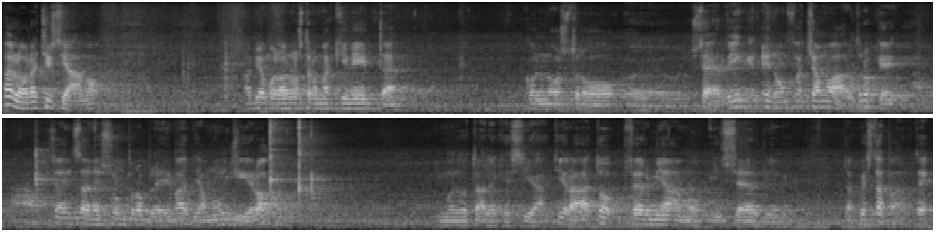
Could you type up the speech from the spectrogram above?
Allora ci siamo, abbiamo la nostra macchinetta col nostro eh, serving e non facciamo altro che senza nessun problema diamo un giro in modo tale che sia tirato, fermiamo il serving da questa parte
